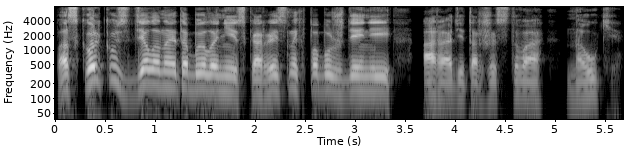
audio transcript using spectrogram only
поскольку сделано это было не из корыстных побуждений, а ради торжества науки.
